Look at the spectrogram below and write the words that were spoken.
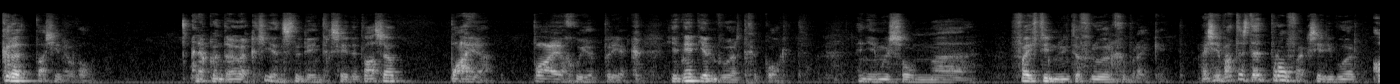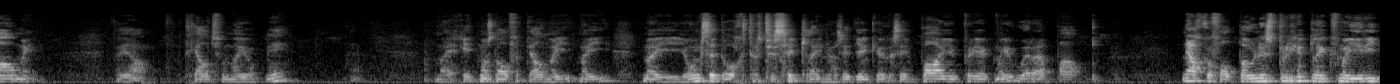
krit as jy nou wil. En ek onthou ek het 'n student gesê dit was 'n baie baie goeie preek. Jy het net een woord gekort en jy moes hom uh 15 minute vroeër gebruik het. Hy sê wat is dit prof? Ek sê die woord amen. Nou ja, dit geld vir my ook, né? Maar ek het mos al vertel my my my jongste dogter toe sy klein was, het eendag gesê pa jy preek my ore pap. In elk geval Paulus preek lyk vir my hierdie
